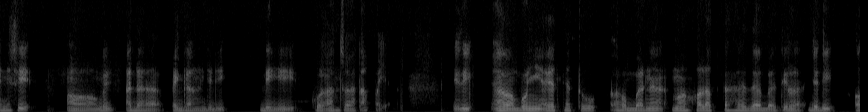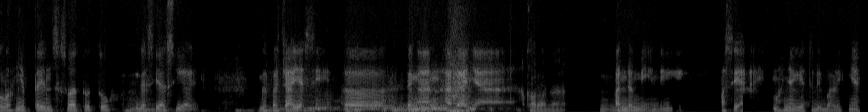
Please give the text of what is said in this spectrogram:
ini sih gue ada pegangan jadi di Quran surat apa ya? Jadi eh, bunyi ayatnya tuh Rabbana ma khalaqta hadza batila. Jadi Allah nyiptain sesuatu tuh Hmm. sia-sia. Gue percaya sih eh, dengan adanya Corona. Pandemi ini pasti ada hikmahnya gitu di baliknya.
